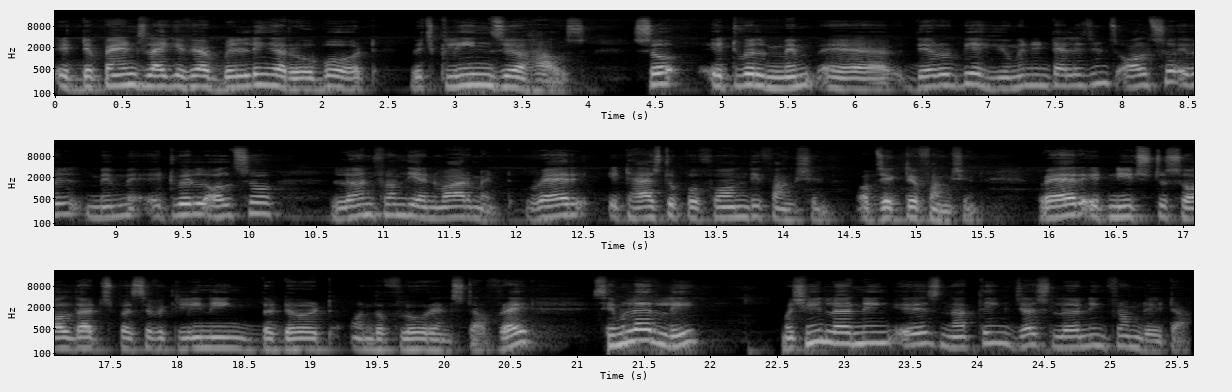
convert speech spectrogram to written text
it depends like if you are building a robot which cleans your house. So it will mim uh, there would be a human intelligence also. It will mim it will also learn from the environment where it has to perform the function objective function where it needs to solve that specific cleaning the dirt on the floor and stuff right? Similarly machine learning is nothing just learning from data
